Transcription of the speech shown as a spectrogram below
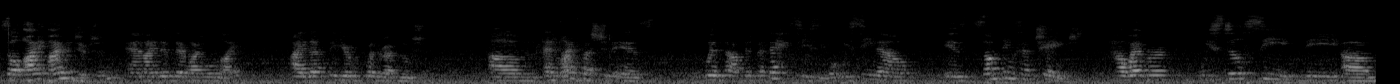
So I, I'm Egyptian and I lived there my whole life. I left the year before the revolution. Um, and my question is, with Abdel Fattah Sisi, what we see now is some things have changed. However, we still see the, um,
